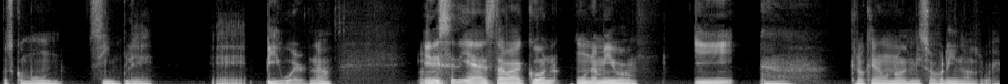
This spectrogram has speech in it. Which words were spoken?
pues como un simple eh, ¿no? En ese día estaba con un amigo y ah, creo que era uno de mis sobrinos, güey.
